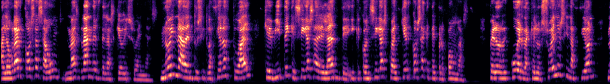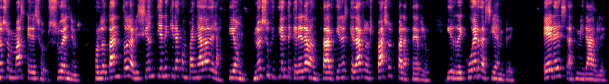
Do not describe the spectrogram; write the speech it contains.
a lograr cosas aún más grandes de las que hoy sueñas. No hay nada en tu situación actual que evite que sigas adelante y que consigas cualquier cosa que te propongas. Pero recuerda que los sueños sin acción no son más que eso, sueños. Por lo tanto, la visión tiene que ir acompañada de la acción. No es suficiente querer avanzar, tienes que dar los pasos para hacerlo. Y recuerda siempre, eres admirable.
